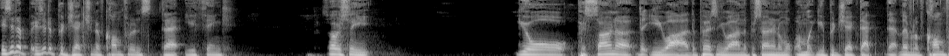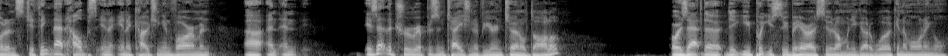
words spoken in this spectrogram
Is it a is it a projection of confidence that you think? So obviously, your persona that you are, the person you are, and the persona and, and what you project that that level of confidence. Do you think that helps in a, in a coaching environment? Uh, and and is that the true representation of your internal dialogue, or is that the that you put your superhero suit on when you go to work in the morning, or?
